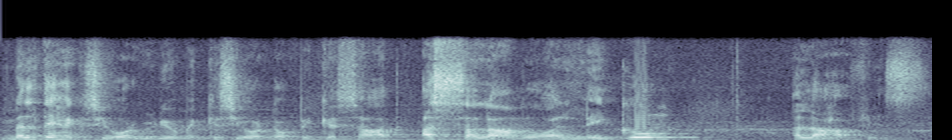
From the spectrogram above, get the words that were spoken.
मिलते हैं किसी और वीडियो में, किसी और टॉपिक के साथ। असलकम अल्लाह हाफिज़।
